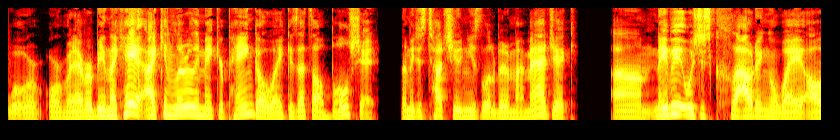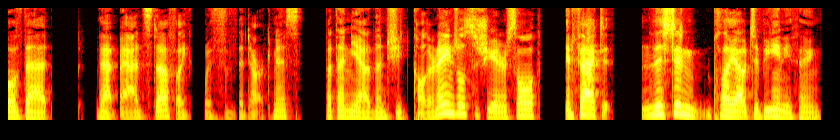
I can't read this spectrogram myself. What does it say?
or, or whatever, being like, hey, I can literally make your pain go away because that's all bullshit. Let me just touch you and use a little bit of my magic. Um, maybe it was just clouding away all of that that bad stuff, like with the darkness. But then, yeah, then she called her an angel, so she ate her soul. In fact, this didn't play out to be anything.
